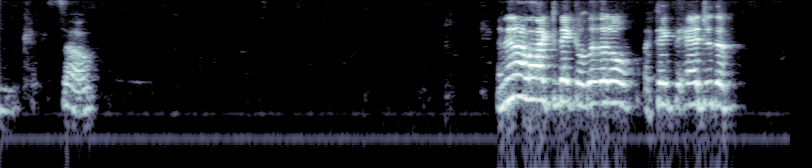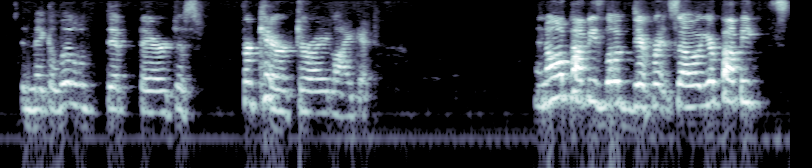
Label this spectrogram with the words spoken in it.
Okay, so. And then I like to make a little, I take the edge of the, and make a little dip there just for character. I like it. And all puppies look different, so your puppies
